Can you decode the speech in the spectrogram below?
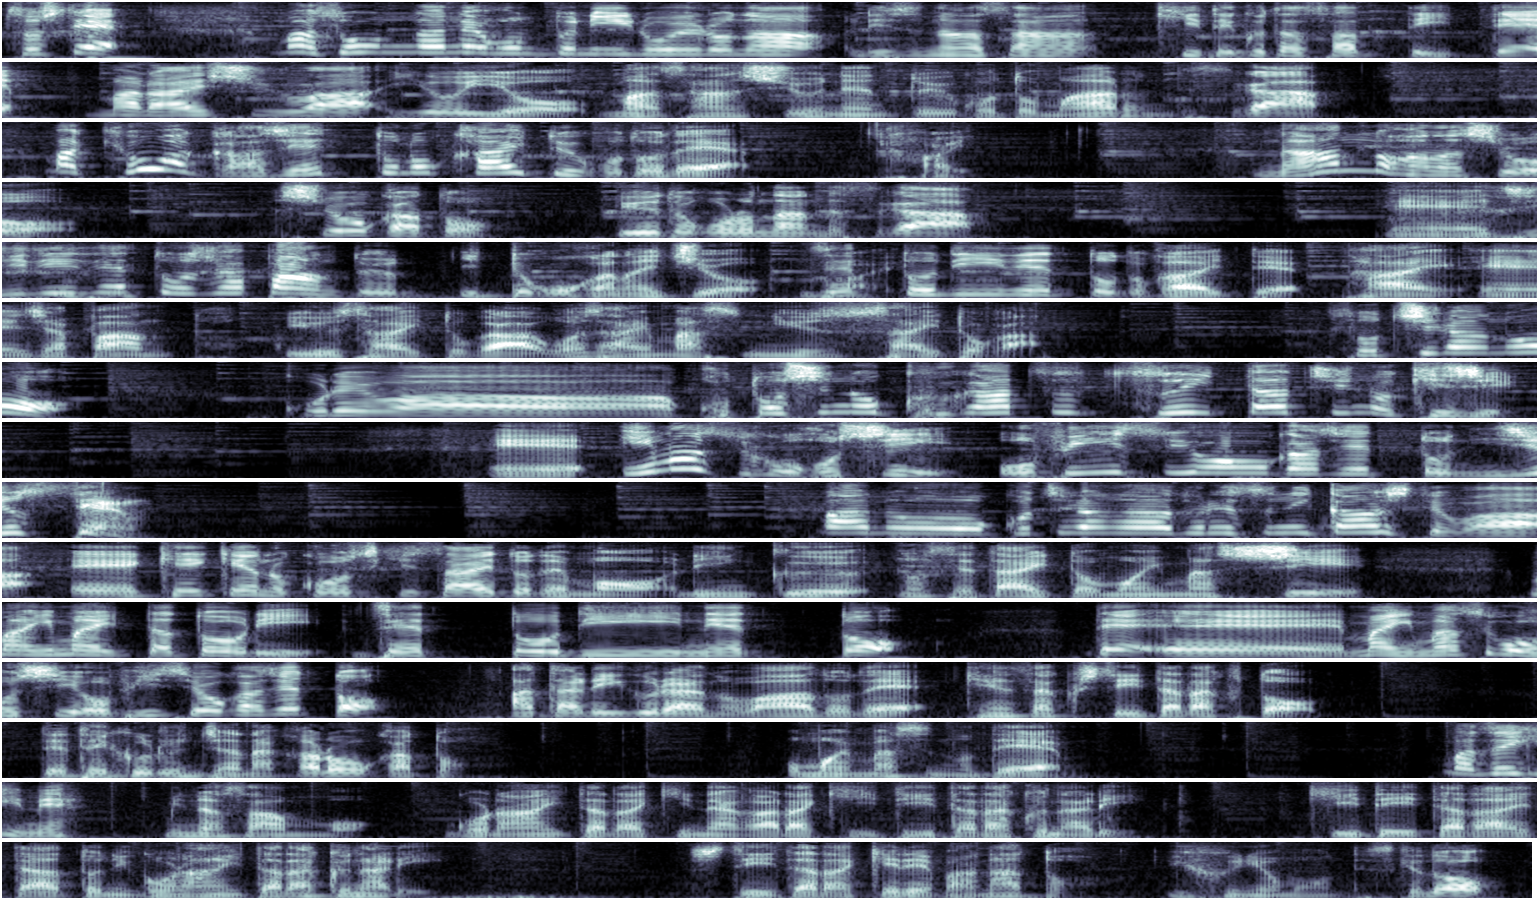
そして、まあそんなね、本当にいろいろなリスナーさん聞いてくださっていて、まあ来週はいよいよ、まあ3周年ということもあるんですが、まあ今日はガジェットの回ということで、はい。何の話をしようかというところなんですが、えー、ジリネットジャパンと言っとこうかな、一応。い ZD ネットと書いて、はい、えー、ジャパンというサイトがございます、ニュースサイトが。そちらの、これは、今年の9月1日の記事。えー、今すぐ欲しいオフィス用ガジェット20選。まあ、あのこちらのアドレスに関しては、えー KK の公式サイトでもリンク載せたいと思いますし、まあ、今言った通り、ZD ネットで、えー、まあ、今すぐ欲しいオフィス用ガジェットあたりぐらいのワードで検索していただくと出てくるんじゃなかろうかと思いますので、まあ、ぜひね、皆さんもご覧いただきながら聞いていただくなり、聞いていただいた後にご覧いただくなりしていただければなというふうに思うんですけど、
